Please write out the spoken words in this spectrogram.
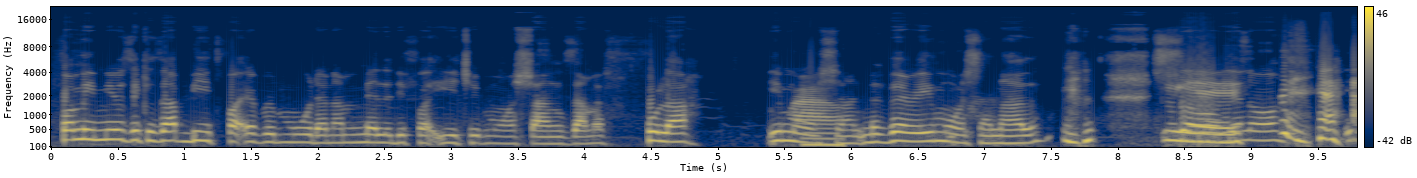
For me, music is a beat for every mood and a melody for each emotions. I'm a fuller of emotion. I'm very emotional. so you know, it,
